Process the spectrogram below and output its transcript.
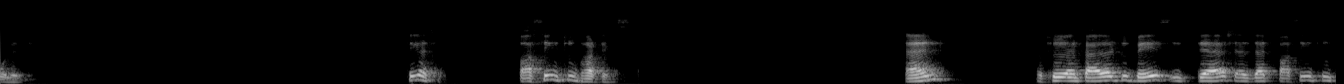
বলেছে। ঠিক আছে? Passing through vertex and through and parallel to base is dash as that passing through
